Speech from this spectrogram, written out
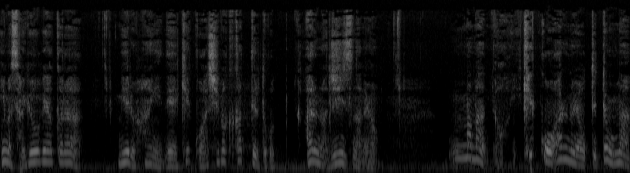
今作業部屋から見える範囲で結構足場かかってるとこあるのは事実なのよ。まあまあ結構あるのよって言ってもまあ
